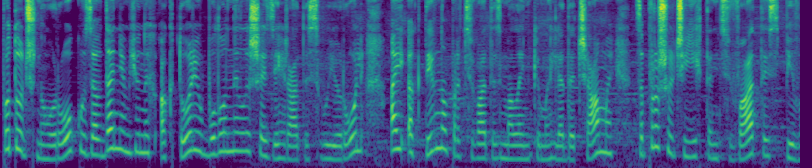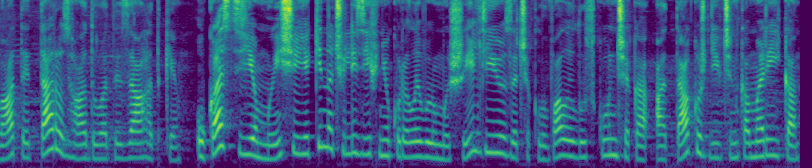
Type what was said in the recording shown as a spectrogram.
Поточного року завданням юних акторів було не лише зіграти свою роль, а й активно працювати з маленькими глядачами, запрошуючи їх танцювати, співати та розгадувати загадки. У казці є миші, які на чолі з їхньою королевою Мишильдією зачаклували лускунчика, а також дівчинка Марійка.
